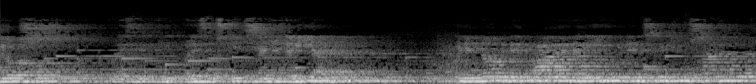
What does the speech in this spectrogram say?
Dios por, este, por estos 15 años de vida. En el nombre del Padre, del Hijo y del Espíritu Santo,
